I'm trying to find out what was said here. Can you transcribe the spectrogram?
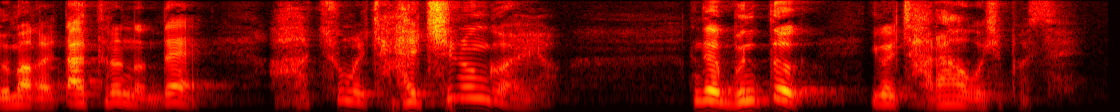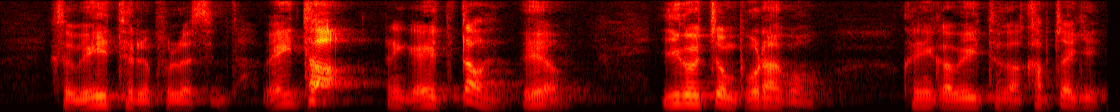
음악을 딱 틀었는데 아 춤을 잘 추는 거예요. 근데 문득 이걸 자랑하고 싶었어요. 그래서 웨이터를 불렀습니다. 웨이터! 그러니까 웨이터 딱 왜요? 이것 좀 보라고. 그러니까 웨이터가 갑자기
